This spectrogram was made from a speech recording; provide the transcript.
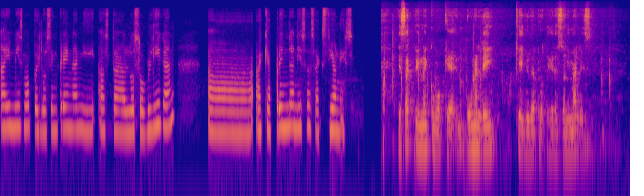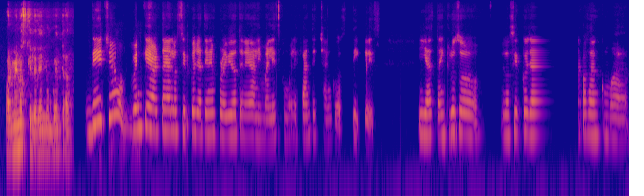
ahí mismo pues los encrenan y hasta los obligan a, a, que aprendan esas acciones. Exacto, y no hay como que una ley que ayude a proteger a esos animales, o al menos que le den un buen trato. De hecho, ven que ahorita los circos ya tienen prohibido tener animales como elefantes, changos, tigres, y hasta incluso los circos ya pasan como a,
